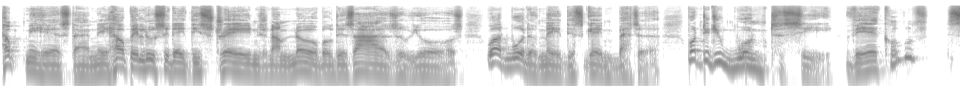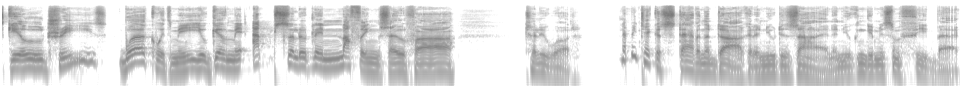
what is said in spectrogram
Help me here, Stanley. Help elucidate these strange and unknowable desires of yours. What would have made this game better? What did you want to see? Vehicles? Skill trees? Work with me. You give me absolutely nothing so far. Tell you what, let me take a stab in the dark at a new design and you can give me some feedback.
